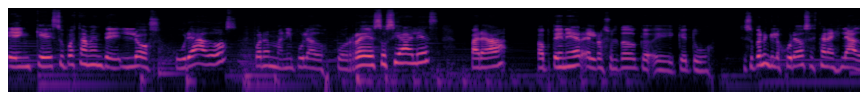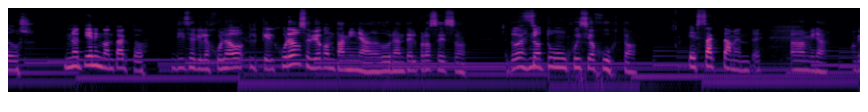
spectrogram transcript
en que supuestamente los jurados fueron manipulados por redes sociales para obtener el resultado que, eh, que tuvo. Se supone que los jurados están aislados, no tienen contacto. Dice que, los jurados- que el jurado se vio contaminado durante el proceso. Entonces Sí. no tuvo un juicio justo. Exactamente. Ah, mira, ok.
